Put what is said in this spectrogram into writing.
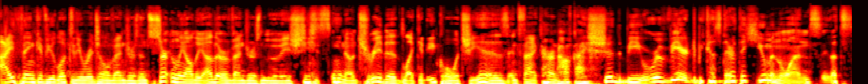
I think if you look at the original Avengers and certainly all the other Avengers movies, she's, you know, treated like an equal, which she is. In fact, her and Hawkeye should be revered because they're the human ones. That's,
